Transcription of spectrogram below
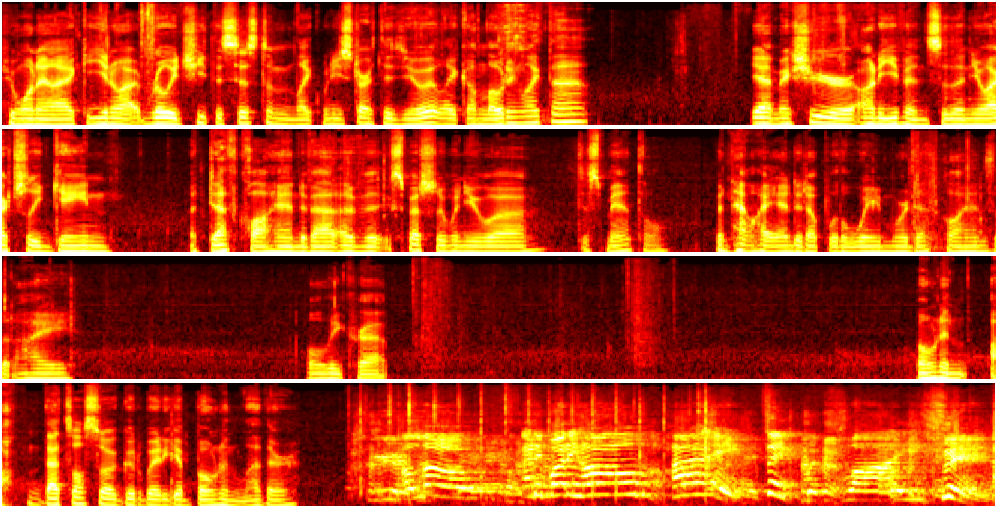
If you want to, like, you know, really cheat the system, like, when you start to do it, like, unloading like that. Yeah, make sure you're uneven, so then you'll actually gain a Deathclaw hand out of it, especially when you, uh, dismantle. But now I ended up with way more Deathclaw hands than I... Holy crap. Bone and... Oh, that's also a good way to get bone and leather. Hello? Anybody home? Hey, think McFly, think.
